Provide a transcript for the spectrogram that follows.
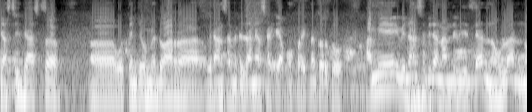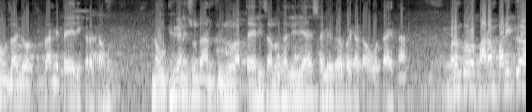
जास्तीत जास्त व त्यांचे उमेदवार विधानसभेत जाण्यासाठी आपण प्रयत्न करतो. आम्ही विधानसभेच्या नांदेड जिल्ह्यात नऊला नऊ जागेवर सुद्धा आम्ही तयारी करत आहोत. नऊ ठिकाणी सुद्धा आमची जोरात तयारी चालू झालेली आहे. सगळीकडे बैठका होत आहेत. परंतु पारंपरिक अ,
